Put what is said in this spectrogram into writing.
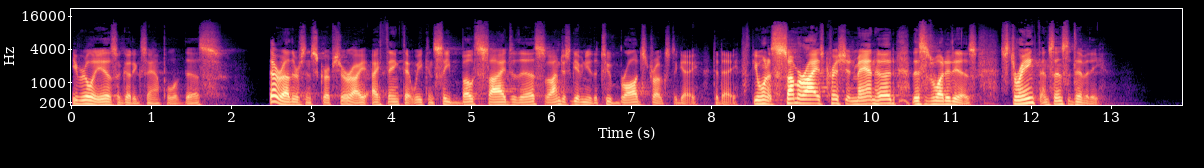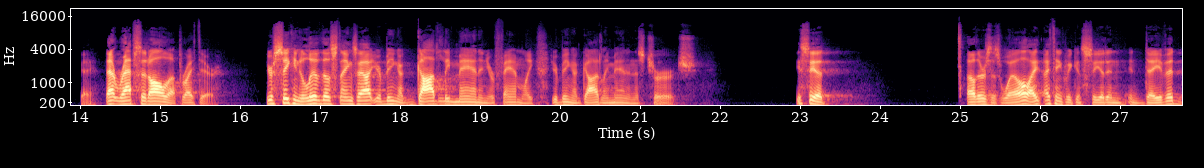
He really is a good example of this. There are others in Scripture. I, I, think that we can see both sides of this. So I'm just giving you the two broad strokes today. If you want to summarize Christian manhood, this is what it is strength and sensitivity. Okay? That wraps it all up right there. You're seeking to live those things out. You're being a godly man in your family. You're being a godly man in this church. You see it others as well. I, I think we can see it in, in David.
